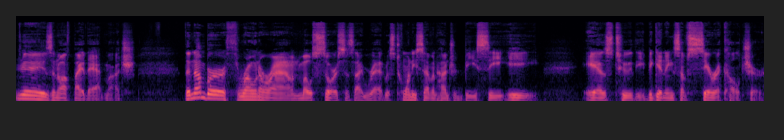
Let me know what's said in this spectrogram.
isn't off by that much. The number thrown around most sources I read was 2700 BCE as to the beginnings of sericulture.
